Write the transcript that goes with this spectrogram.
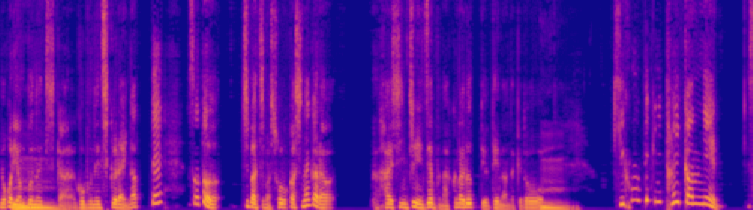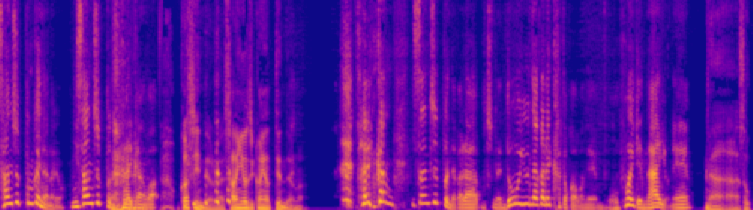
残り4分の1から5分の1くらいになって、その後、ちばちば消化しながら、配信中に全部なくなるっていう体なんだけど、うん。基本的に体感ね、30分くらいなのよ。2、30分の体感は。おかしいんだよね。3、4時間やってんだよな。体感2、30分だから、ちょっとね、どういう流れかとかはね、覚えてないよね。ああ、そっ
